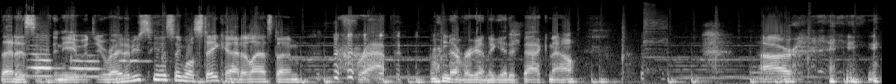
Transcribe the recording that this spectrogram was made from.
That is something he would do, right? Have you seen this thing? Well, Steak had it last time. Crap. We're never gonna get it back now. All right.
